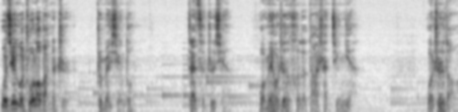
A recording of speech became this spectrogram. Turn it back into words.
我接过卓老板的纸，准备行动。在此之前，我没有任何的搭讪经验。我知道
